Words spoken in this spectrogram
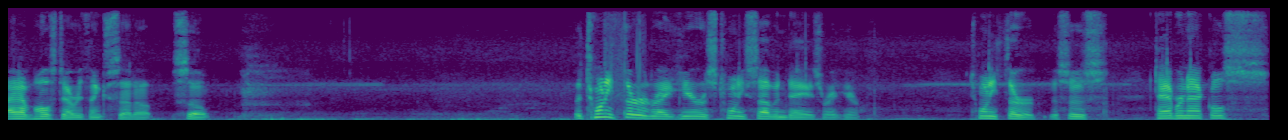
I have most everything set up. So the 23rd right here is 27 days right here. 23rd. This is Tabernacles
